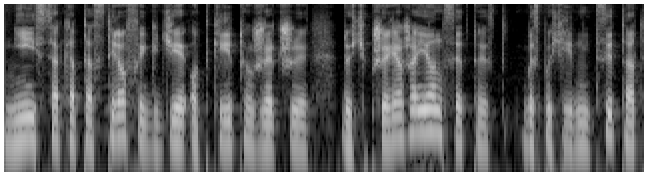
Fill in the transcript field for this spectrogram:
miejsca katastrofy, gdzie odkryto rzeczy dość przerażające. To jest bezpośredni cytat.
